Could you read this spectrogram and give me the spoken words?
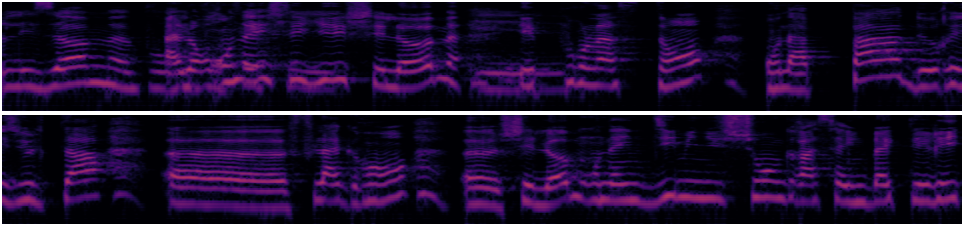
les hommes pour Alors on a essayé chez l'homme et... pour l'instant on n'a pas de résultat euh, flagrant euh, chez l'homme. On a une diminution grâce à une bactérie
